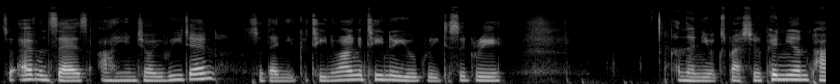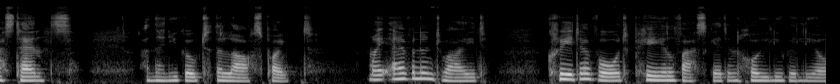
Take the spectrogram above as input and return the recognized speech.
So Evan says, I enjoy reading. So then you continue, I you agree, disagree. And then you express your opinion, past tense. And then you go to the last point. Mae Evan yn dweud, credu fod pêl fasged yn hwyl i wylio.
